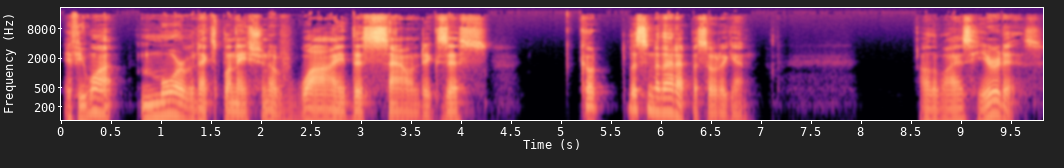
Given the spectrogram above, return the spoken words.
If you want more of an explanation of why this sound exists, go listen to that episode again. Otherwise, here it is.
